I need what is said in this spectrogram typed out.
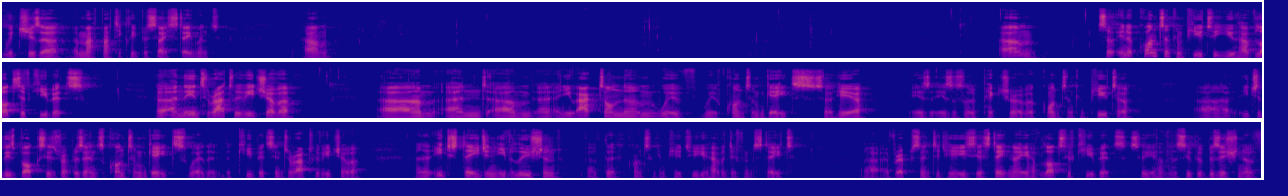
which is a, a mathematically precise statement. Um, um, so in a quantum computer, you have lots of qubits, uh, and they interact with each other, um, and, um, and you act on them with, with quantum gates. So here is, is a sort of picture of a quantum computer. Uh, each of these boxes represents quantum gates where the, the qubits interact with each other. And at each stage in the evolution of the quantum computer, you have a different state. Uh, I've represented here, you see a state now you have lots of qubits, so you have a superposition of,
